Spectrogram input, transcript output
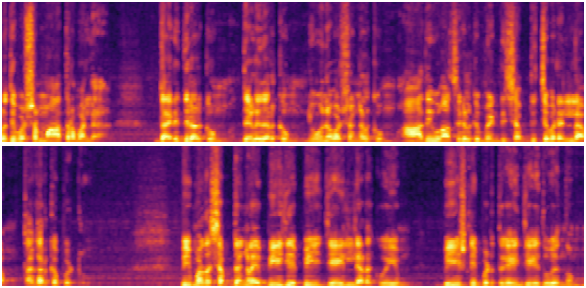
പ്രതിപക്ഷം മാത്രമല്ല ദരിദ്രർക്കും ദളിതർക്കും ന്യൂനപക്ഷങ്ങൾക്കും ആദിവാസികൾക്കും വേണ്ടി ശബ്ദിച്ചവരെല്ലാം തകർക്കപ്പെട്ടു. വിമത ശബ്ദങ്ങളെ ബി ജെ പി ജയിലിലടക്കുകയും ഭീഷണിപ്പെടുത്തുകയും ചെയ്തു എന്നും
